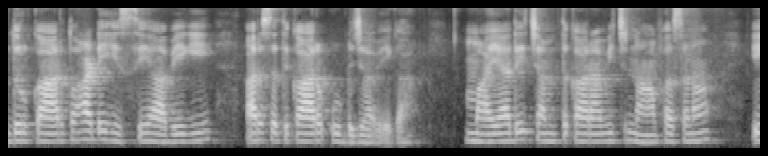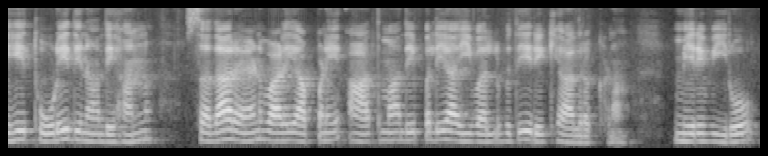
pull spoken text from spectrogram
ਦੁਰਕਾਰ ਤੁਹਾਡੇ ਹਿੱਸੇ ਆਵੇਗੀ। ਅਰ ਸਤਿਕਾਰ ਉੱਡ ਜਾਵੇਗਾ। ਮਾਇਆ ਦੇ ਚਮਤਕਾਰਾਂ ਵਿੱਚ ਨਾ ਫਸਣਾ, ਇਹ ਥੋੜੇ ਦਿਨਾਂ ਦੇ ਹਨ। ਸਦਾ ਰਹਿਣ ਵਾਲੇ ਆਪਣੇ ਆਤਮਾ ਦੇ ਭਲਾਈ ਵੱਲ ਵਧੇਰੇ ਖਿਆਲ ਰੱਖਣਾ। ਮੇਰੇ ਵੀਰੋ,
